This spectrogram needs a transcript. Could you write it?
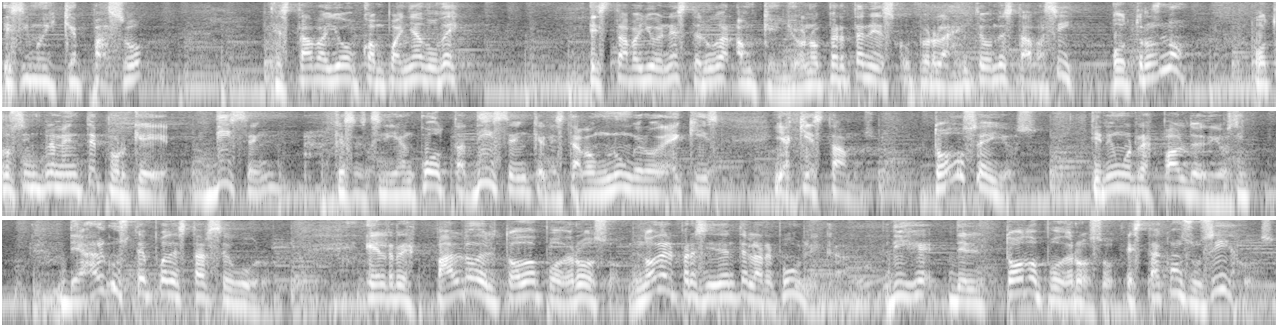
Decimos, ¿y qué pasó? Estaba yo acompañado de, estaba yo en este lugar, aunque yo no pertenezco, pero la gente donde estaba sí, otros no. Otros simplemente porque dicen que se exigían cuotas, dicen que necesitaba un número de X y aquí estamos. Todos ellos tienen un respaldo de Dios y de algo usted puede estar seguro. El respaldo del Todopoderoso, no del presidente de la República, dije del Todopoderoso, está con sus hijos.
